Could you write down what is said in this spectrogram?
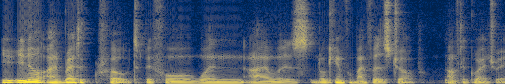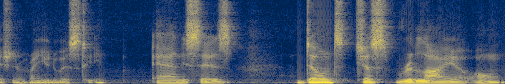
you, you know I read a quote before when I was looking for my first job after graduation from university, and it says, "Don't just rely on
